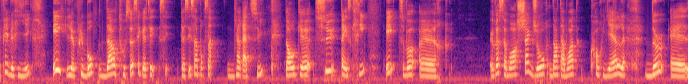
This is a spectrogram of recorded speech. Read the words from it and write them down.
février. Et le plus beau dans tout ça, c'est que c'est que c'est 100% gratuit. Donc, euh, tu t'inscris et tu vas euh, recevoir chaque jour dans ta boîte courriel deux euh,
